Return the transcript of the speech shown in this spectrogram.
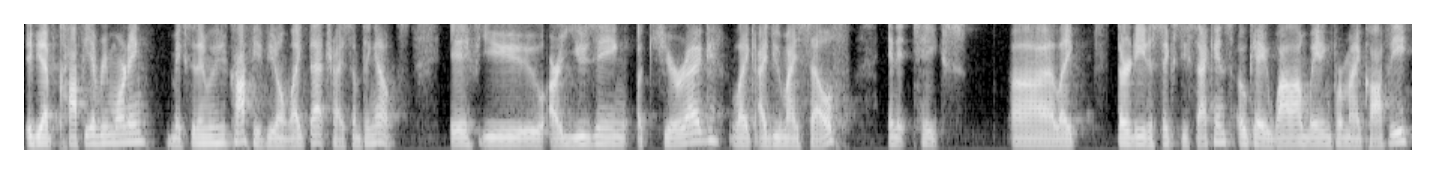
if you have coffee every morning, mix it in with your coffee. If you don't like that, try something else. If you are using a Keurig like I do myself, and it takes uh, like 30 to 60 seconds. Okay, while I'm waiting for my coffee,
